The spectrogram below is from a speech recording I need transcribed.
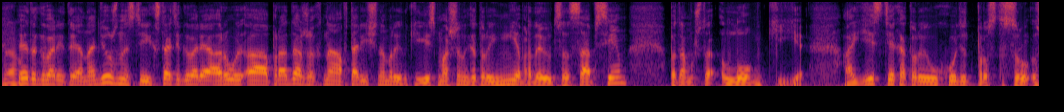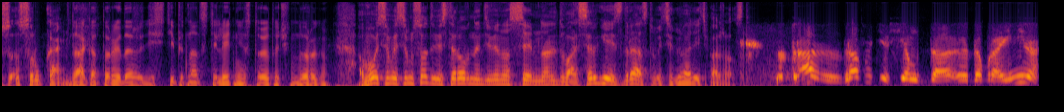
да. это говорит и о надежности, и, кстати говоря, о, о продажах на вторичном рынке. Есть машины, которые не продаются совсем, потому что ломкие, а есть те, которые уходят просто с, с, с руками. Да, которые даже 10-15-летние стоят очень дорого. 8 800 200 ровно 9702. Сергей, здравствуйте, говорите, пожалуйста. Здравствуйте, всем Э, добра и мира.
